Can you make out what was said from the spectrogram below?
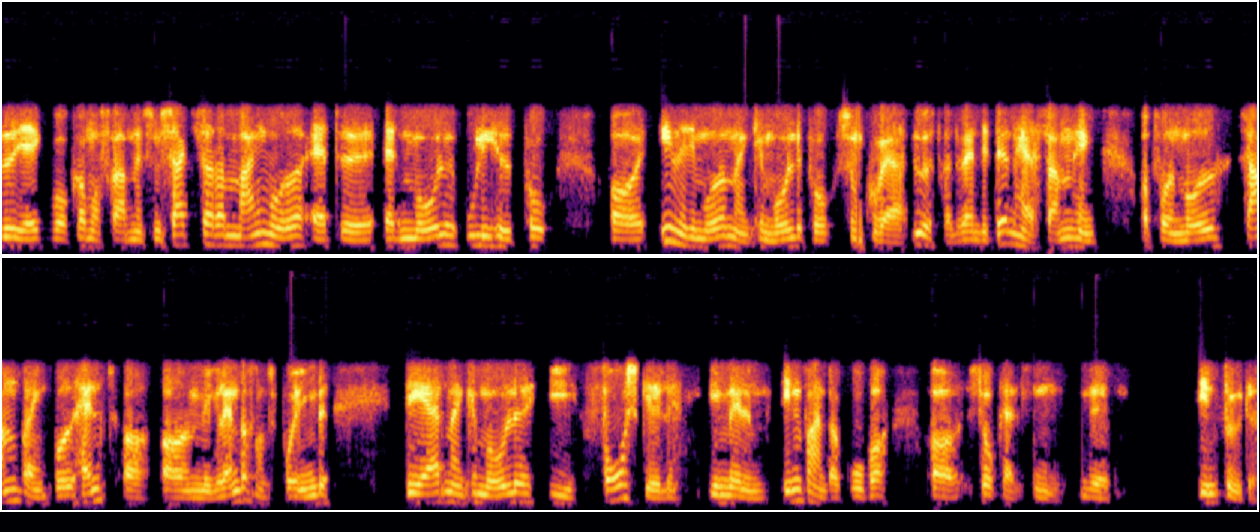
ved jeg ikke, hvor kommer fra. Men som sagt, så er der mange måder at, øh, at måle ulighed på. Og en af de måder, man kan måle det på, som kunne være yderst relevant i den her sammenhæng, og på en måde sammenbringe både hans og, og Mikkel Andersons pointe, det er, at man kan måle i forskelle imellem indvandrergrupper og såkaldt sådan, øh, indfødte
